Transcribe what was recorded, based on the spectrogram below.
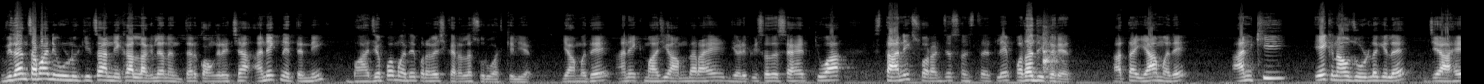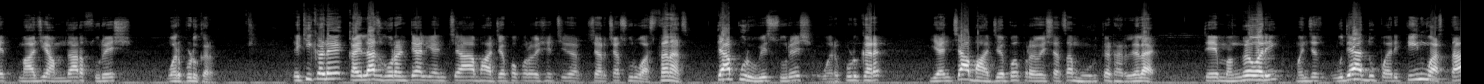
विधानसभा निवडणुकीचा निकाल लागल्यानंतर काँग्रेसच्या अनेक नेत्यांनी भाजपमध्ये प्रवेश करायला सुरुवात केली आहे. यामध्ये अनेक माजी आमदार आहेत झेडपी सदस्य आहेत किंवा स्थानिक स्वराज्य संस्थेतले पदाधिकारी आहेत. आता यामध्ये आणखी एक नाव जोडलं गेलं आहे जे आहेत माजी आमदार सुरेश वरपुडकर. एकीकडे कैलास गोरंट्याल यांच्या भाजप प्रवेशाची चर्चा सुरू असतानाच त्यापूर्वी सुरेश वरपुडकर यांच्या भाजप प्रवेशाचा मुहूर्त ठरलेला आहे. ते मंगळवारी म्हणजेच उद्या दुपारी तीन वाजता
